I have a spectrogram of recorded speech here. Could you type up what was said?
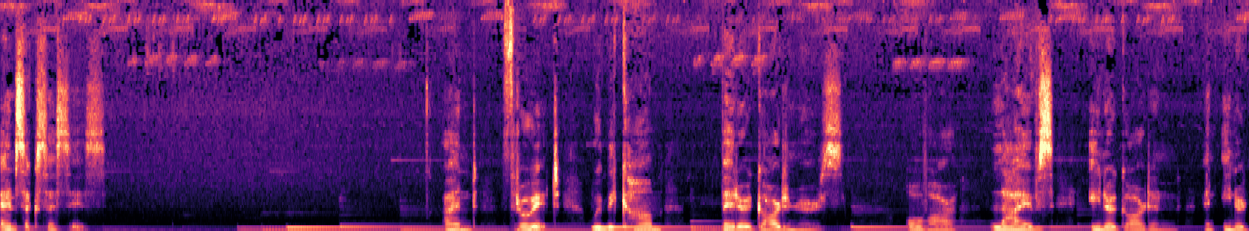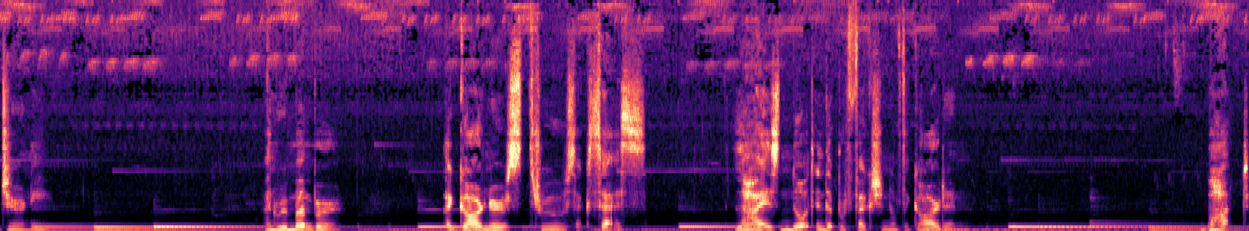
and successes. And through it, we become better gardeners of our lives' inner garden and inner journey. And remember, a gardener's true success lies not in the perfection of the garden, but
